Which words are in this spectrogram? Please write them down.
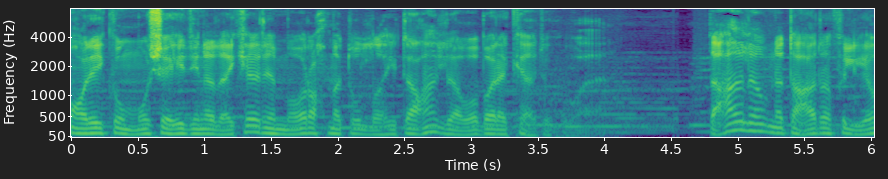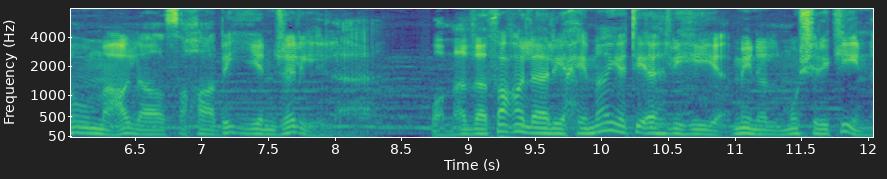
عليكم مشاهدينا الأكارم ورحمة الله تعالى وبركاته. تعالوا نتعرف اليوم على صحابي جليل وماذا فعل لحماية أهله من المشركين.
